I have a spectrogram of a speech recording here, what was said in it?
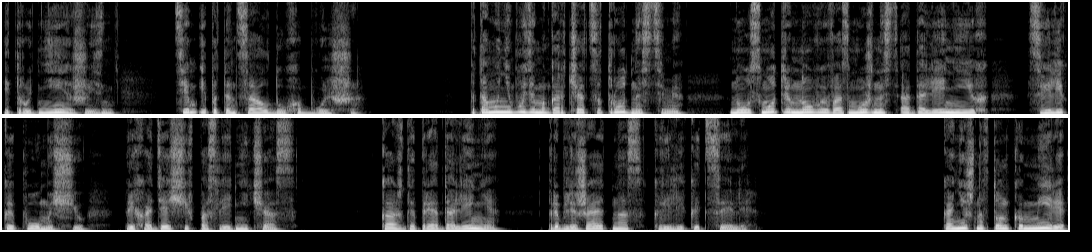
и труднее жизнь, тем и потенциал духа больше. Потому не будем огорчаться трудностями – но усмотрим новую возможность одоления их с великой помощью, приходящей в последний час. Каждое преодоление приближает нас к великой цели. Конечно, в тонком мире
